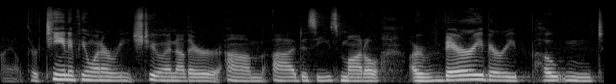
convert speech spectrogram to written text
IL-13 if you want to reach to another um, uh, disease model, are very, very potent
